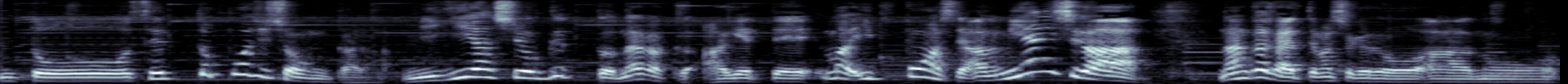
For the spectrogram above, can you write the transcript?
んと、セットポジションから右足をぐっと長く上げて、まあ、一本足であの宮西が何回かやってましたけどあの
